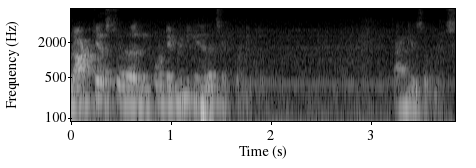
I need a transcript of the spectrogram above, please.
ப்ராட்காஸ்ட்டோட ரிப்போர்ட்டையுமே நீங்கள் இதில் செக் பண்ணிக்கலாம். தேங்க்யூ ஸோ மச்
